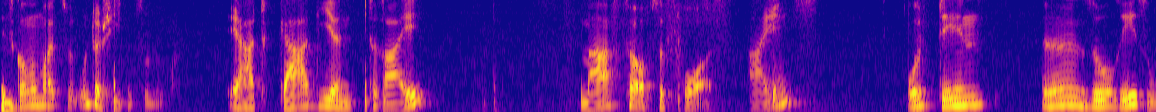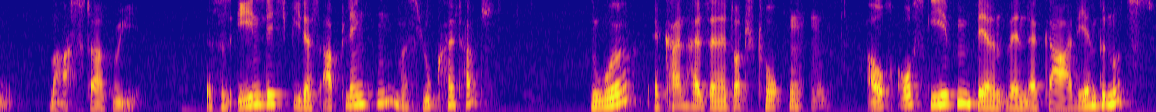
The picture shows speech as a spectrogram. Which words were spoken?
Jetzt Hm. kommen wir mal zu den Unterschieden zu Luke. Er hat Guardian 3, Master of the Force 1 und den äh, Soresu Mastery. Das ist ähnlich wie das Ablenken, was Luke halt hat. Nur, er kann halt seine Dodge-Token auch ausgeben, während wenn er Guardian benutzt.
